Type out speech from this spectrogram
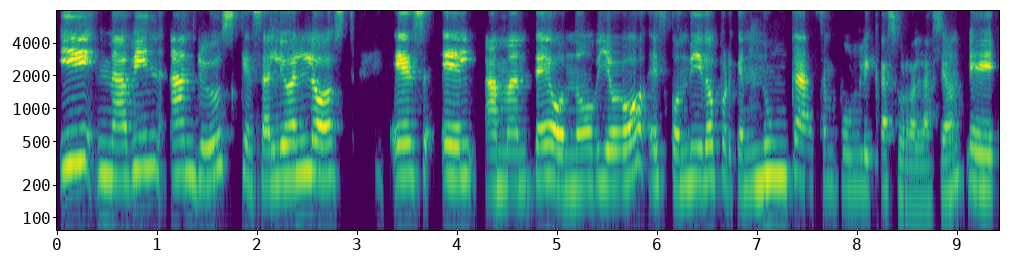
Y Navin Andrews, que salió en Lost, es el amante o novio escondido porque nunca hacen pública su relación. Eh,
